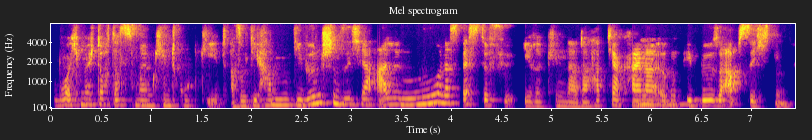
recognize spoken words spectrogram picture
boah, ich möchte doch, dass es meinem Kind gut geht. Also die haben, die wünschen sich ja alle nur das Beste für ihre Kinder. Da hat ja keiner mhm. irgendwie böse Absichten.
